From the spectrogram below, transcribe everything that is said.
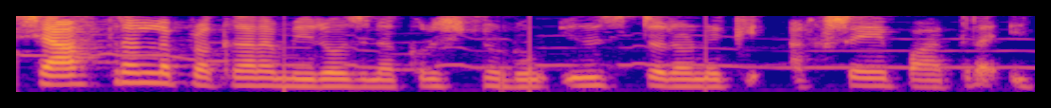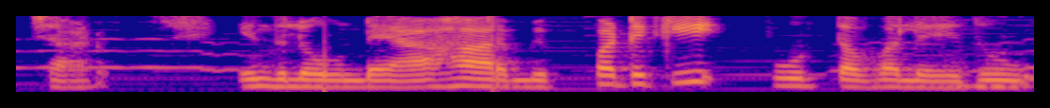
శాస్త్రాల ప్రకారం ఈ రోజున కృష్ణుడు యుధిష్ఠరునికి అక్షయ పాత్ర ఇచ్చాడు. ఇందులో ఉండే ఆహారం ఇప్పటికీ పూర్తవ్వలేదు.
